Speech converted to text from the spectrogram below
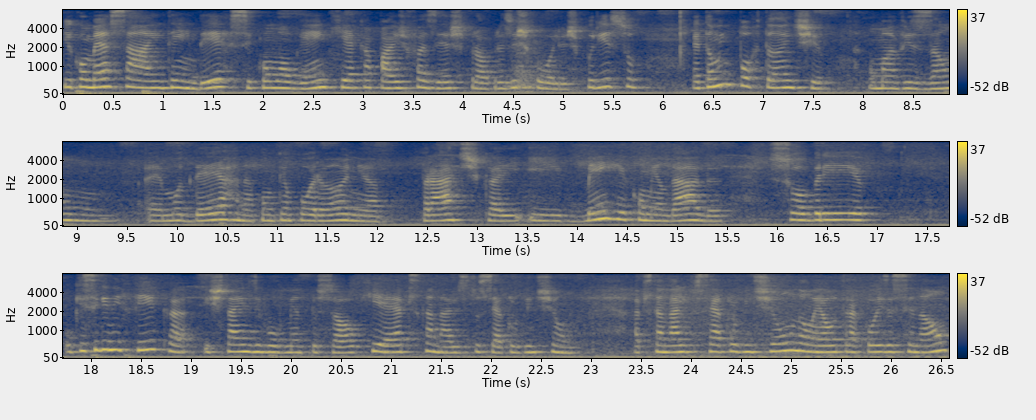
e começa a entender-se como alguém que é capaz de fazer as próprias escolhas. Por isso é tão importante uma visão é, moderna, contemporânea, prática e, e bem recomendada sobre o que significa estar em desenvolvimento pessoal, que é a psicanálise do século XXI. A psicanálise do século XXI não é outra coisa senão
